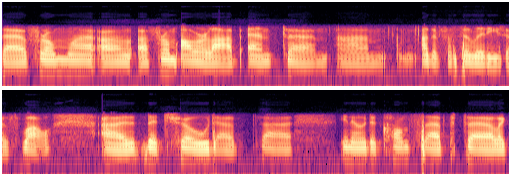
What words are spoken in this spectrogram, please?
uh, from uh, uh from our lab and um, um, other facilities as well uh, that show that uh, you know the concept like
